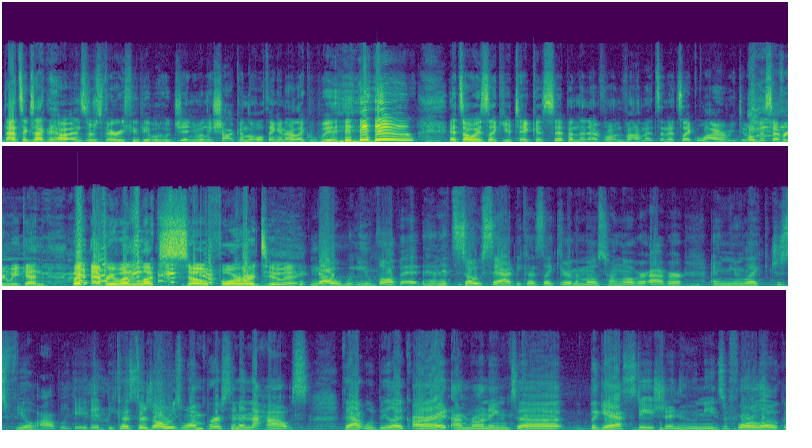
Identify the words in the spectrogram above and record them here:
That's exactly how it ends. There's very few people who genuinely shotgun the whole thing and are like, woohoo! It's always like you take a sip and then everyone vomits, and it's like, why are we doing this every weekend? But everyone looks so forward to it. No, we love it. And it's so sad because like you're the most hungover ever and you like just feel obligated because there's always one person in the house that would be like, "All right, I'm running to the gas station who needs a Four Loko."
